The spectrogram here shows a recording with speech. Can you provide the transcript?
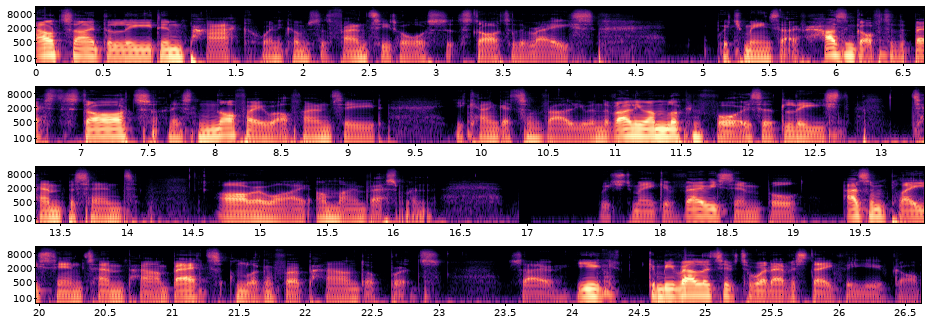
outside the leading pack when it comes to the fancied horse at the start of the race, which means that if it hasn't got off to the best start and it's not very well fancied, you can get some value. And the value I'm looking for is at least 10% ROI on my investment. Which to make it very simple, as I'm placing £10 bets, I'm looking for a pound upwards. So you can be relative to whatever stake that you've got.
